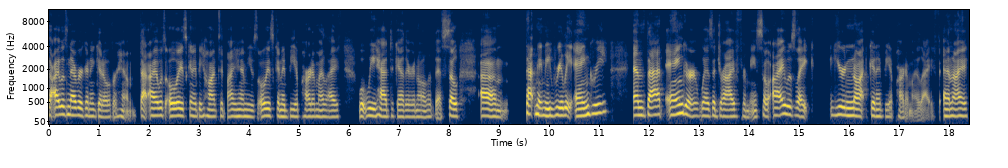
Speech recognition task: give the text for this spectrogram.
that I was never going to get over him, that I was always going to be haunted by him. He was always going to be a part of my life, what we had together and all of this. So um, that made me really angry. And that anger was a drive for me. So I was like, you're not going to be a part of my life. And I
